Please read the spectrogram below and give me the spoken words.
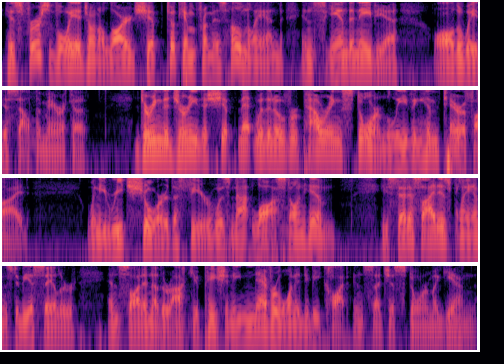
his first voyage on a large ship took him from his homeland in Scandinavia all the way to South America. During the journey, the ship met with an overpowering storm, leaving him terrified. When he reached shore, the fear was not lost on him. He set aside his plans to be a sailor and sought another occupation. He never wanted to be caught in such a storm again.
